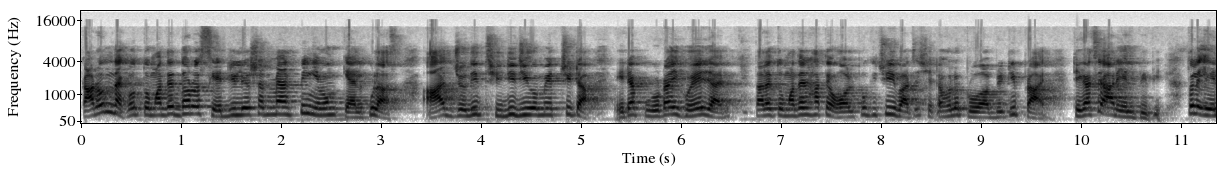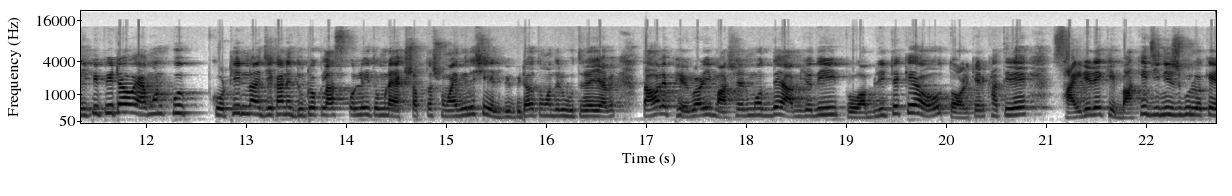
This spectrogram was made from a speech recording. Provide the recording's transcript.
কারণ দেখো, তোমাদের ধরো সেট রিলেশন ম্যাপিং এবং ক্যালকুলাস আর যদি থ্রি ডি জিওমেট্রিটা এটা পুরোটাই হয়ে যায়, তাহলে তোমাদের হাতে অল্প কিছুই বাঁচে, সেটা হলো প্রবাবিলিটি প্রায়, ঠিক আছে? আর এলপিপি তাহলে এলপিপিটাও এমন খুব কঠিন নয়, যেখানে দুটো ক্লাস করলেই তোমরা এক সপ্তাহ সময় দিলে সেই এলপিপিটাও তোমাদের উতরে যাবে। তাহলে ফেব্রুয়ারি মাসের মধ্যে আমি যদি প্রবাবিলিটিকেও তর্কের খাতিরে সাইডে রেখে বাকি জিনিসগুলোকে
